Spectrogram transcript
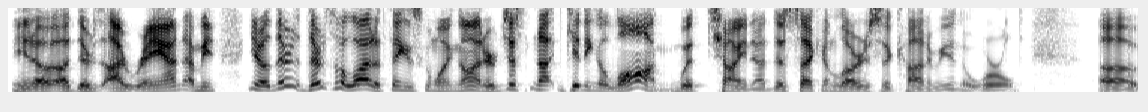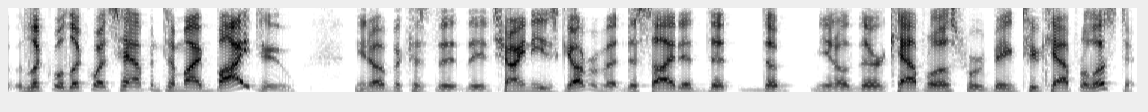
You know, uh, there's Iran. I mean, you know, there, there's a lot of things going on. They're just not getting along with China, the second largest economy in the world. Uh, look, well, look what's happened to my Baidu. You know, because the, the Chinese government decided that the you know their capitalists were being too capitalistic,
